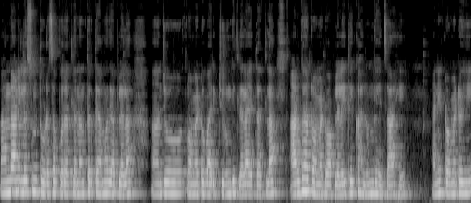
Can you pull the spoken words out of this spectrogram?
कांदा आणि लसूण थोडासा परतल्यानंतर त्यामध्ये आपल्याला जो टोमॅटो बारीक चिरून घेतलेला आहे त्यातला अर्धा टोमॅटो आपल्याला इथे घालून घ्यायचा आहे. आणि टोमॅटोही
